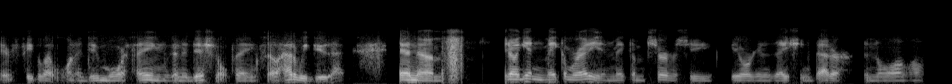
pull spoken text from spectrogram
there's people that want to do more things and additional things. So how do we do that? And um, you know, again, make them ready and make them service the, the organization better in the long haul.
